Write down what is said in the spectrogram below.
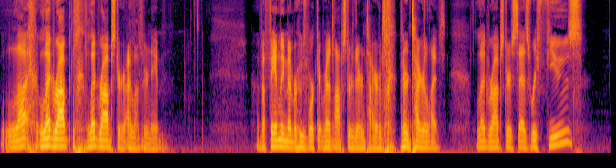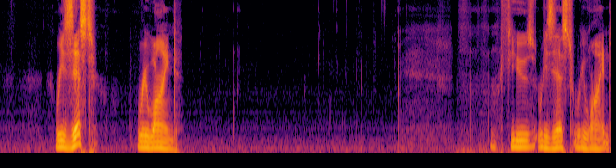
Led Rob Led Robster, I love their name. I have a family member who's worked at Red Lobster their entire their entire lives. Led Robster says refuse, resist, rewind. Refuse, resist, rewind.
